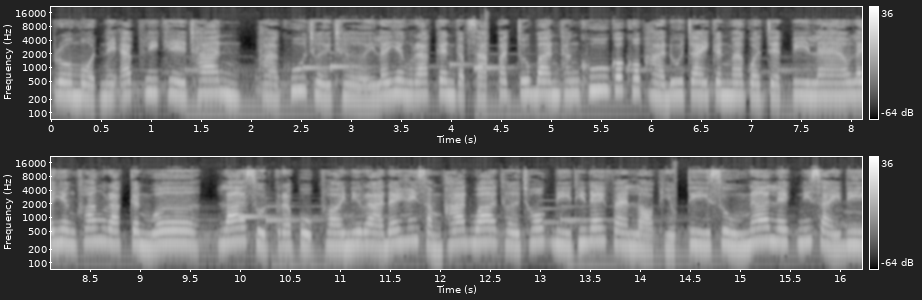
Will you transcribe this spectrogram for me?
โปรโมทในแอปพลิเคชัน หาคู่เฉยๆ และยังรักกันกับสาวปัจจุบันทั้งคู่ก็คบหาดูใจกันมากว่า 7 ปีแล้ว และยังคลั่งรักกันเวอร์ ล่าสุดกระปุกพลอยนิราได้ให้สัมภาษณ์ว่าเธอโชคดีที่ได้แฟนหล่อผิวตีสูงหน้าเล็กนิสัยดี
